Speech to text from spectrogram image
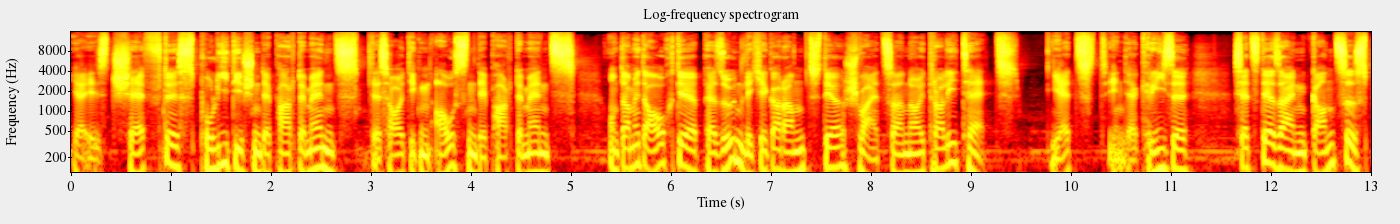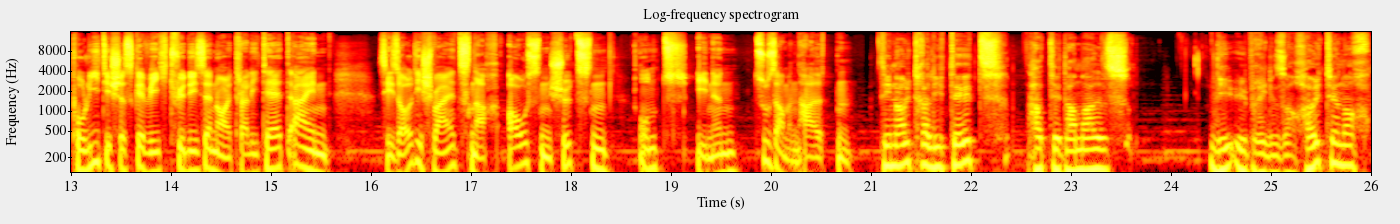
Er ist Chef des politischen Departements, des heutigen Außendepartements und damit auch der persönliche Garant der Schweizer Neutralität. Jetzt, in der Krise, setzt er sein ganzes politisches Gewicht für diese Neutralität ein. Sie soll die Schweiz nach außen schützen und innen zusammenhalten. Die Neutralität hatte damals, wie übrigens auch heute noch,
